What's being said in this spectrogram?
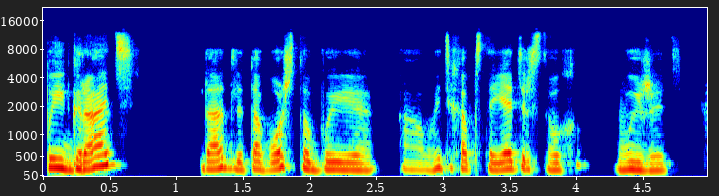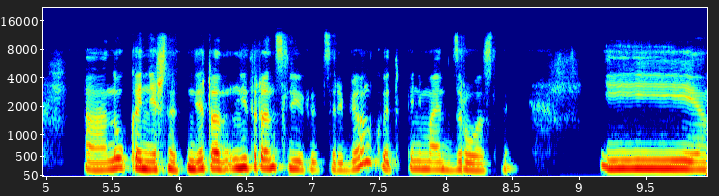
поиграть да, для того, чтобы а, в этих обстоятельствах выжить. А, ну, конечно, это не, транслируется ребенку, это понимает взрослый. И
